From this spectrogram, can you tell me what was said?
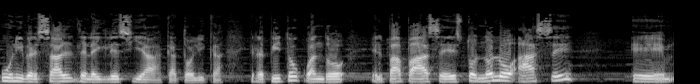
universal de la Iglesia Católica. Y repito, cuando el Papa hace esto, no lo hace eh,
